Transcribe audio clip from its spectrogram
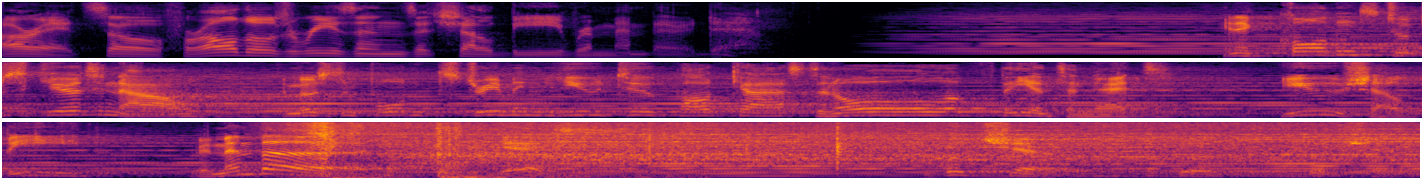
All right, so for all those reasons, it shall be remembered. In accordance to Obscurity Now, the most important streaming YouTube podcast in all of the internet, you shall be remembered. Yes. Good show. Good, good show.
